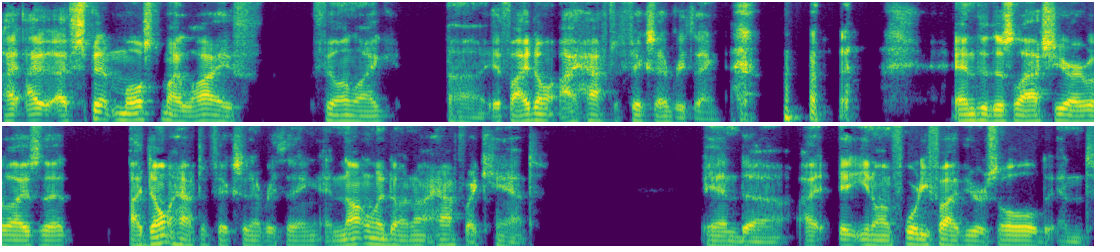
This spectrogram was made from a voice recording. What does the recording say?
I, I i've spent most of my life feeling like uh, if I don't, I have to fix everything. and through this last year, I realized that I don't have to fix it everything, and not only do I not have to, I can't. And uh, I, it, you know, I'm 45 years old, and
